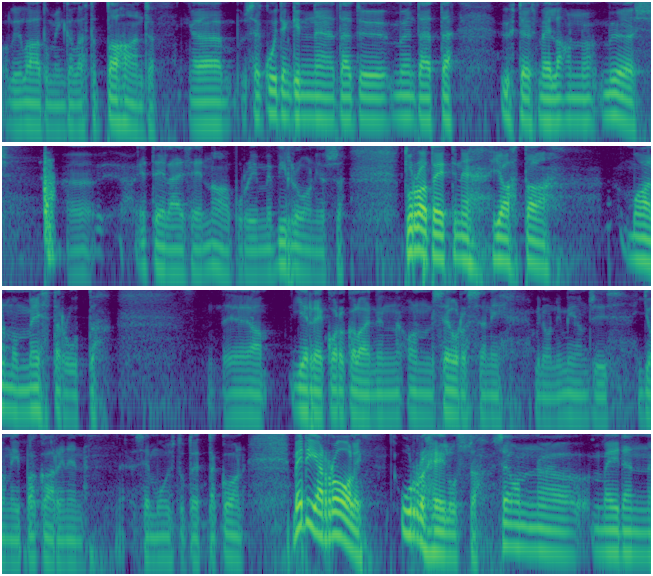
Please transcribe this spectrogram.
Oli laatu minkälaista tahansa. Se kuitenkin täytyy myöntää, että yhteys meillä on myös eteläiseen naapuriimme Viroon, jossa Turo Teittinen jahtaa maailman mestaruutta. Ja Jere Korkalainen on seurassani, minun nimi on siis Joni Pakarinen, se muistutettakoon. Median rooli urheilussa, se on meidän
